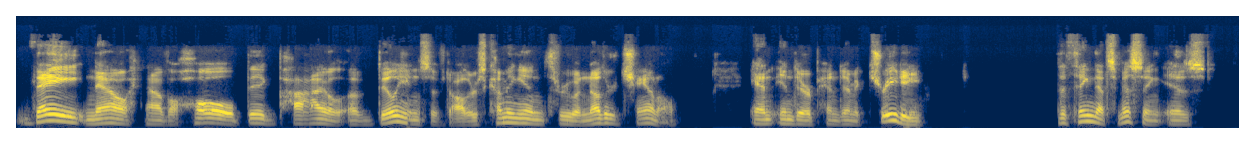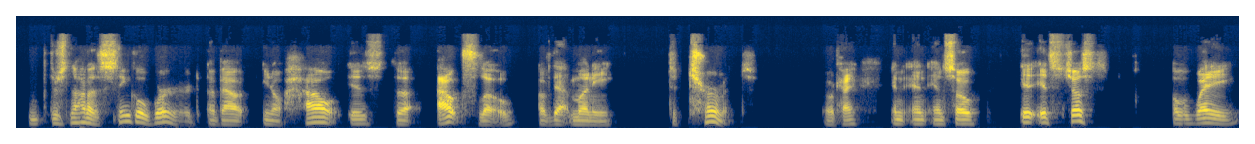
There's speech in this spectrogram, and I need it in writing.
they now have a whole big pile of billions of dollars coming in through another channel. And in their pandemic treaty, the thing that's missing is there's not a single word about, you know, how is the outflow of that money determined? Okay. And and and so it, it's just a way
